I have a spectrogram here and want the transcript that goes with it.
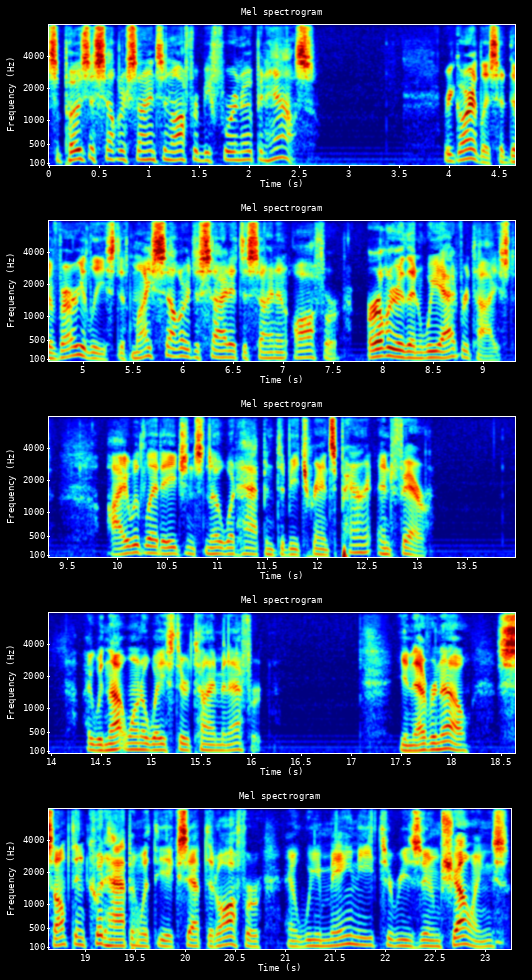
Suppose the seller signs an offer before an open house. Regardless, at the very least, if my seller decided to sign an offer earlier than we advertised, I would let agents know what happened to be transparent and fair. I would not want to waste their time and effort. You never know. Something could happen with the accepted offer, and we may need to resume showings.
